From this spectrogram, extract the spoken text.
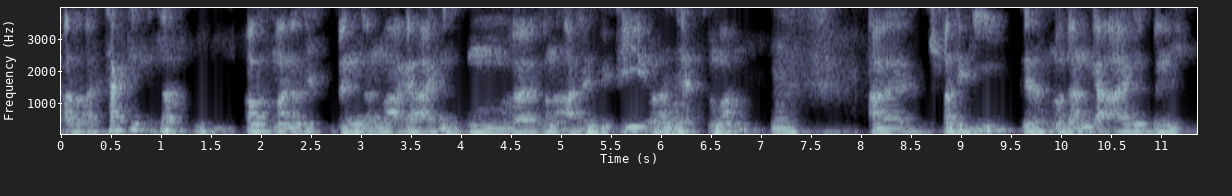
Also als Taktik ist das aus meiner Sicht, wenn dann mal geeignet, um äh, so eine Art MVP oder einen mhm. Test zu machen. Mhm. Als Strategie ist es nur dann geeignet, wenn ich,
